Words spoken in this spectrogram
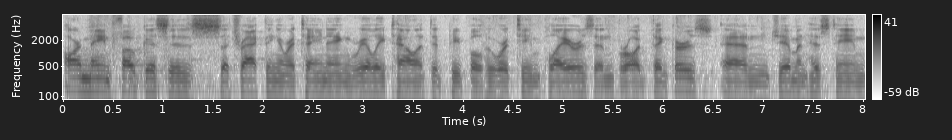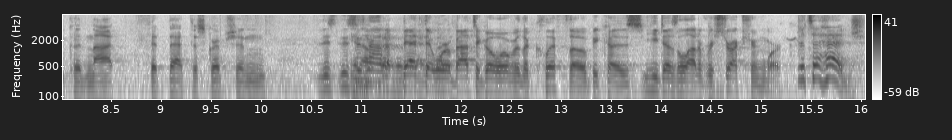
Our main focus is attracting and retaining really talented people who are team players and broad thinkers. And Jim and his team could not fit that description. This, this is know, not a bet than that we're about to go over the cliff, though, because he does a lot of restructuring work. It's a hedge.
